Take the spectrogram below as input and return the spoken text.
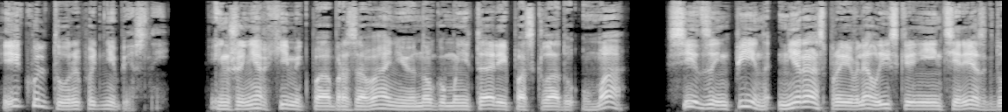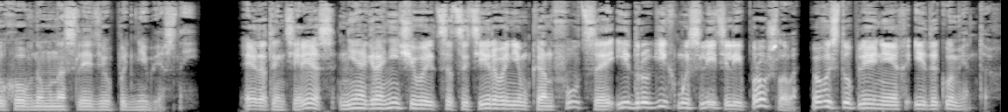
и культуры Поднебесной. Инженер-химик по образованию, но гуманитарий по складу ума, Си Цзиньпин не раз проявлял искренний интерес к духовному наследию Поднебесной. Этот интерес не ограничивается цитированием Конфуция и других мыслителей прошлого в выступлениях и документах.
